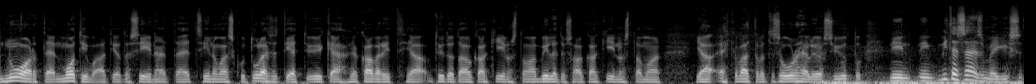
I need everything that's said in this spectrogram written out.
nuorten motivaatiota siinä, että, että siinä vaiheessa kun tulee se tietty ikä ja kaverit ja tytöt alkaa kiinnostamaan, biletys alkaa kiinnostamaan ja ehkä välttämättä se urheilu se juttu, niin, niin mitä sä esimerkiksi,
